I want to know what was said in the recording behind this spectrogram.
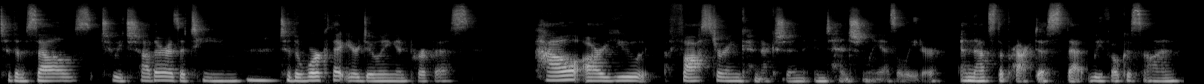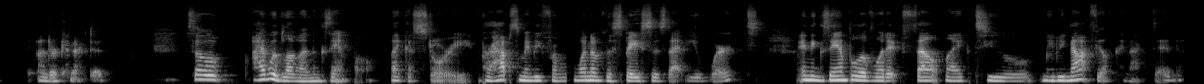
to themselves, to each other as a team, mm. to the work that you're doing in purpose? how are you fostering connection intentionally as a leader? And that's the practice that we focus on under Connected. So I would love an example, like a story, perhaps maybe from one of the spaces that you worked, an example of what it felt like to maybe not feel connected.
